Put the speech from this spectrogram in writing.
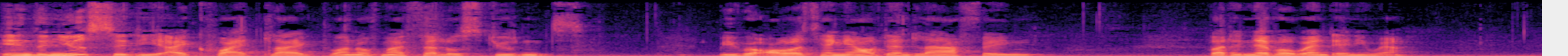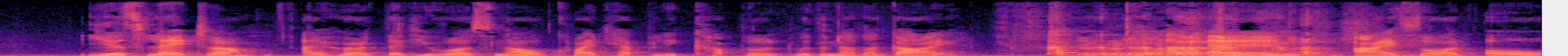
In the new city, I quite liked one of my fellow students. We were always hanging out and laughing, but it never went anywhere. Years later, I heard that he was now quite happily coupled with another guy. And I thought, oh,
